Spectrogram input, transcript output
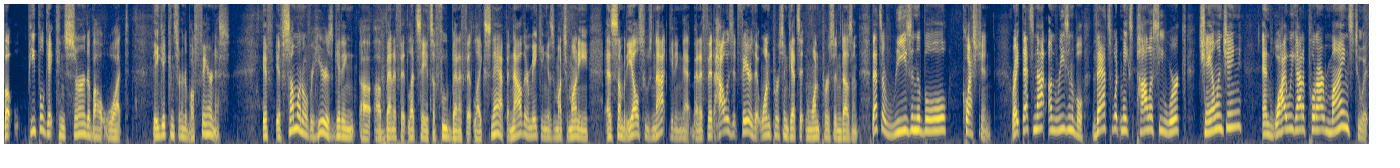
but people get concerned about what? They get concerned about fairness if if someone over here is getting a, a, benefit, let's say it's a food benefit like SNAP, and now they're making as much money as somebody else who's not getting that benefit, how is it fair that one person gets it and one person doesn't? That's a reasonable question, right? That's not unreasonable. That's what makes policy work challenging and why we got to put our minds to it.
